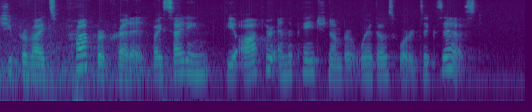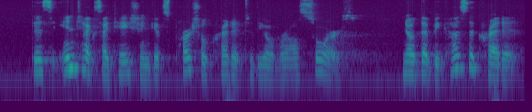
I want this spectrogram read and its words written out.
She provides proper credit by citing the author and the page number where those words exist. This in-text citation gives partial credit to the overall source. Note that because the credit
